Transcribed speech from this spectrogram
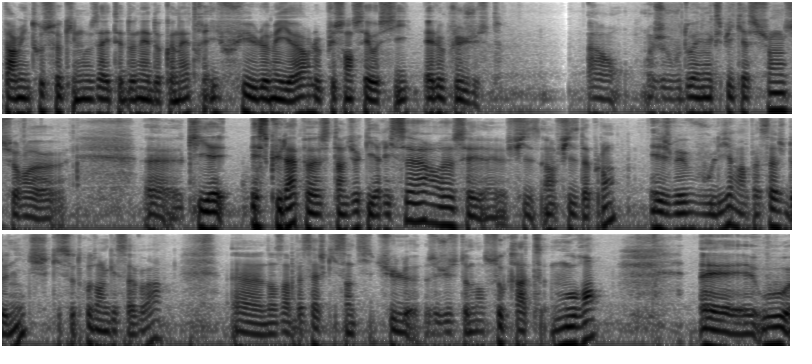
parmi tous ceux qu'il nous a été donné de connaître, il fut le meilleur, le plus sensé aussi, et le plus juste. Alors, je vous dois une explication sur euh, euh, qui est Esculape. C'est un dieu guérisseur, euh, c'est un fils d'Apollon. Et je vais vous lire un passage de Nietzsche qui se trouve dans le Gai Savoir, dans un passage qui s'intitule justement Socrate mourant, où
